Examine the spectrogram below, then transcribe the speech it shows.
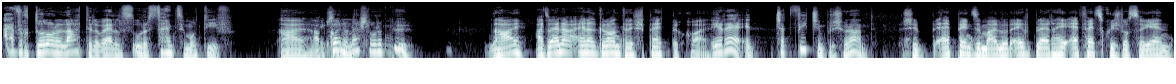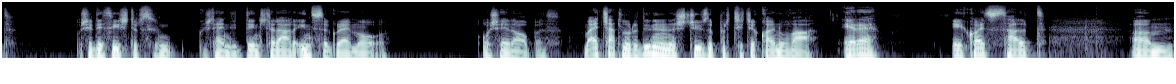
Einfach tornare l'attel verso l'ora senza motivo. ah, E poi non è l'ora più. Ah, also einer einer grande rispetto qua. E re, è c'è fitch impressionante. Se e pensa mai lor er bler hey FS quis lo sent. Se desisters quis di installare Instagram o o se robas. Ma e chat lor dün una scusa per ciò qua non va. E re. E questo halt um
